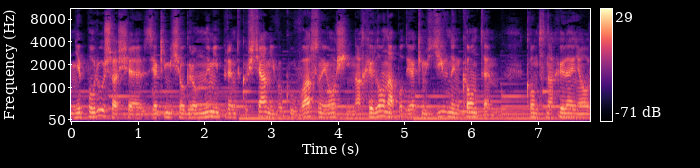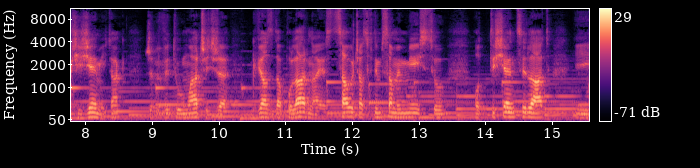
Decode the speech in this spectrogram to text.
nie porusza się z jakimiś ogromnymi prędkościami wokół własnej osi, nachylona pod jakimś dziwnym kątem, kąt nachylenia osi Ziemi, tak? Żeby wytłumaczyć, że gwiazda polarna jest cały czas w tym samym miejscu od tysięcy lat i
